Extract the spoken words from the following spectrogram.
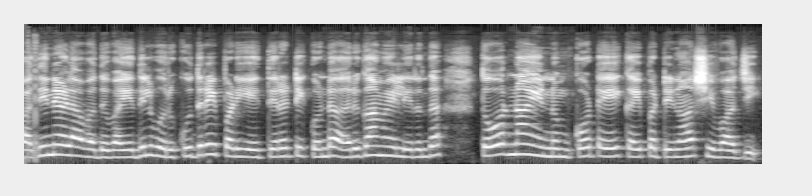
பதினேழாவது வயதில் ஒரு குதிரைப்படையை திரட்டி கொண்டு அருகாமையில் இருந்த தோர்னா என்னும் கோட்டையை கைப்பற்றினார் சிவாஜி.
